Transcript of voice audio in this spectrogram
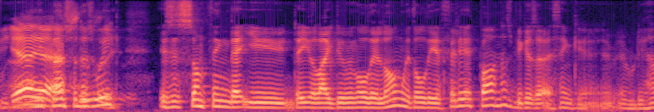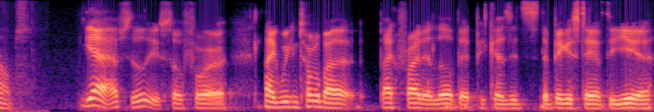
Yeah, any yeah. plans for this week? Is this something that you that you like doing all day long with all the affiliate partners? Because I think it, it really helps. Yeah, absolutely. So for like we can talk about Black Friday a little bit because it's the biggest day of the year.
